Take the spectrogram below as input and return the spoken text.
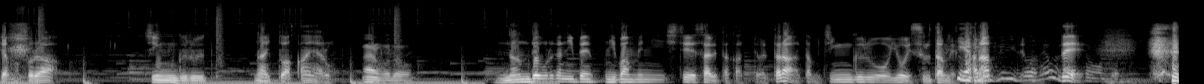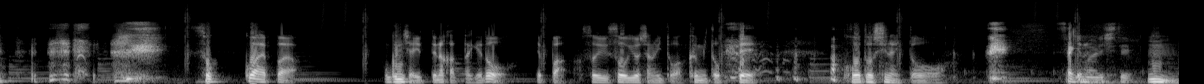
いやもうそれは、ジングルないとあかんやろ。なるほど。なんで俺が 2, 番2番目に指定されたかって言われたら、多分ジングルを用意するためかなって思って。そこは やっぱ、僕にしは言ってなかったけど、やっぱそういう創業者の意図は汲み取って、行動しないと、先回りして。うん。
